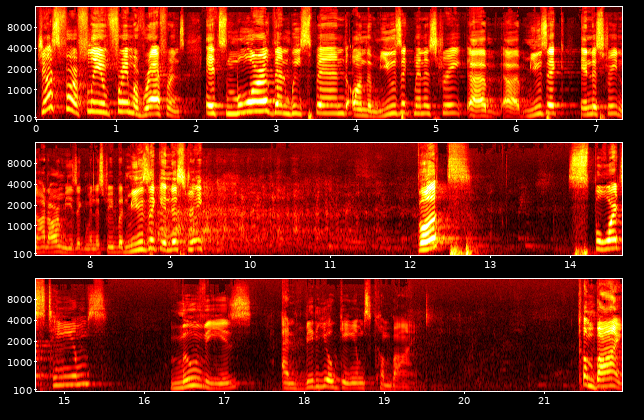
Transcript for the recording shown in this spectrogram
Just for a frame of reference, it's more than we spend on the music ministry, uh, uh, music industry, not our music ministry, but music industry, books, sports teams, movies, and video games combined. Combined.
